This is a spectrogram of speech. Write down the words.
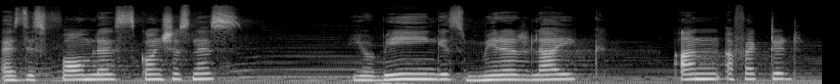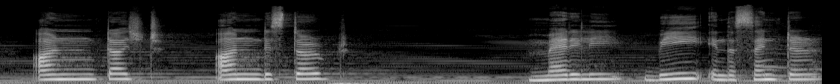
as this formless consciousness. Your being is mirror like, unaffected, untouched, undisturbed. Merrily be in the center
